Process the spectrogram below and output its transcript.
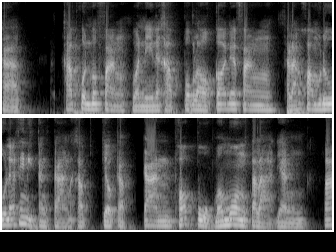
ครับครับคุณผู้ฟังวันนี้นะครับ พวกเราก็ได้ฟังสาระความรู้และเทคนิคต่างๆนะครับ เกี่ยวกับการเพาะปลูกมะม่วงตลาดอย่างฟ้า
